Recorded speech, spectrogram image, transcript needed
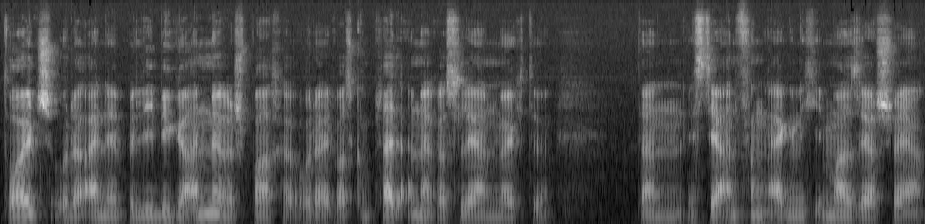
Deutsch oder eine beliebige andere Sprache oder etwas komplett anderes lernen möchte, dann ist der Anfang eigentlich immer sehr schwer.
